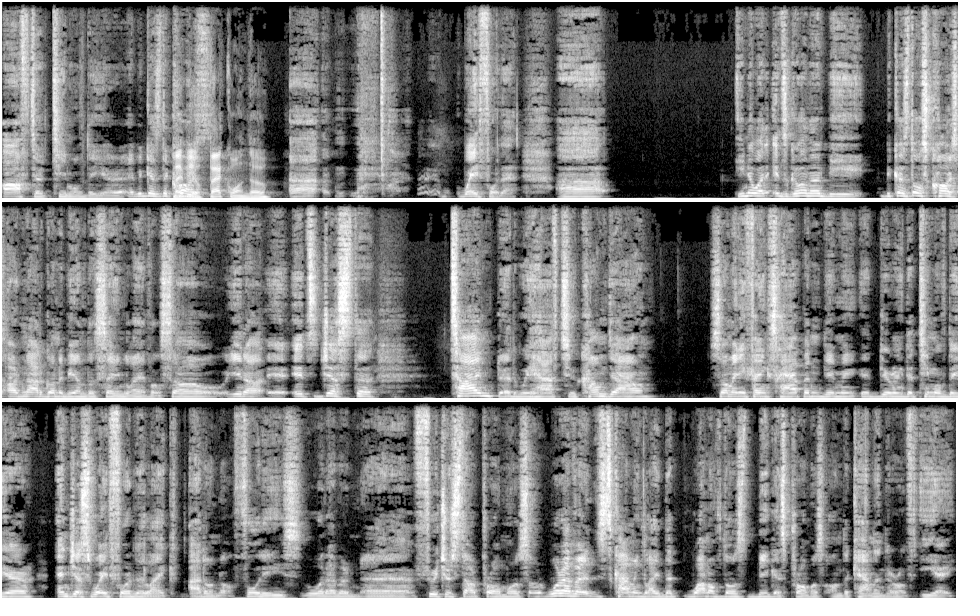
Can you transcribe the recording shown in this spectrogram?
after Team of the Year eh, because the maybe cars, you'll pack one though. Uh, wait for that. Uh, you know what? It's gonna be because those cars are not gonna be on the same level. So you know, it, it's just a time that we have to calm down. So many things happen during, during the Team of the Year, and just wait for the like I don't know foodies, whatever uh, future star promos or whatever is coming like that one of those biggest promos on the calendar of EA.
